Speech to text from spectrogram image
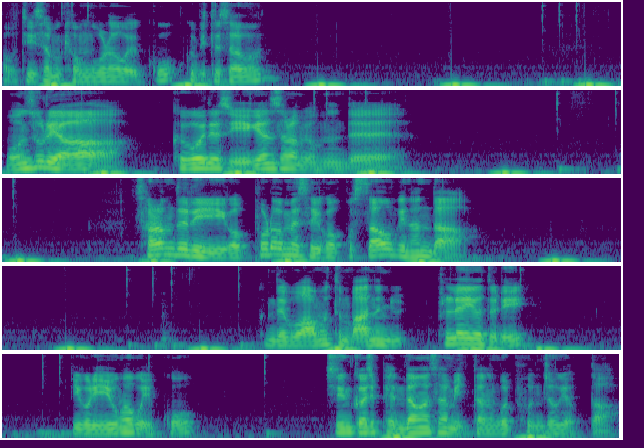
아무튼 이 사람은 경고를 하고 있고 그 밑에 사람은 뭔 소리야. 그거에 대해서 얘기한 사람이 없는데 사람들이 이거 포럼에서 이거 갖고 싸우긴 한다. 근데 뭐 아무튼 많은 유- 플레이어들이 이걸 이용하고 있고 지금까지 밴당한 사람이 있다는 걸 본 적이 없다.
